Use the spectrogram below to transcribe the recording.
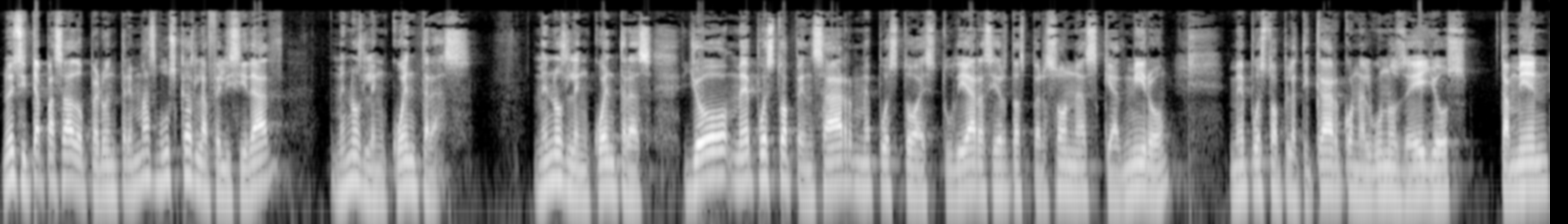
No sé si te ha pasado, pero entre más buscas la felicidad, menos la encuentras. Menos la encuentras. Yo me he puesto a pensar, me he puesto a estudiar a ciertas personas que admiro, me he puesto a platicar con algunos de ellos, también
